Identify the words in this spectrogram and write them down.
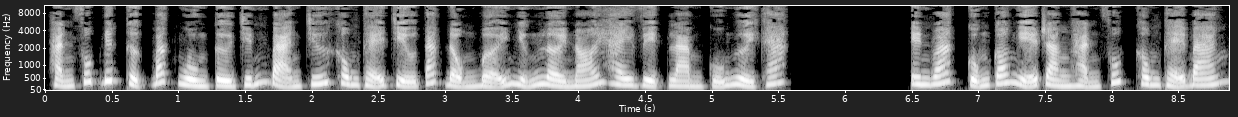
Hạnh phúc đích thực bắt nguồn từ chính bạn chứ không thể chịu tác động bởi những lời nói hay việc làm của người khác. Inward cũng có nghĩa rằng hạnh phúc không thể bán,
